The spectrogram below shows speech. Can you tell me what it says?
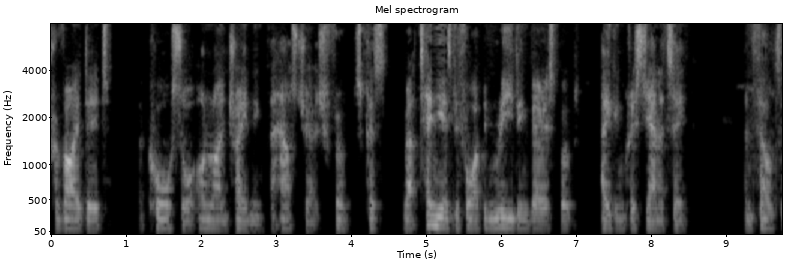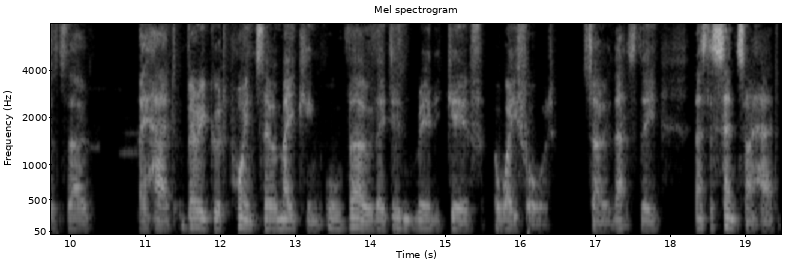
provided a course or online training for house church. For because about ten years before, I'd been reading various books, pagan Christianity, and felt as though they had very good points they were making, although they didn't really give a way forward. So that's the that's the sense I had,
